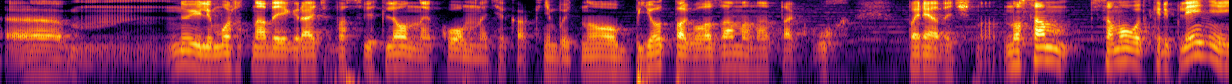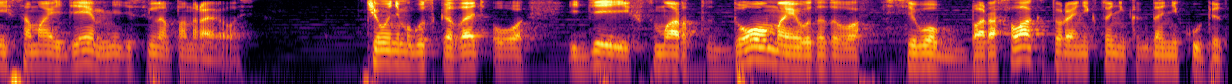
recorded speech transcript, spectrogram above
Эм, ну или может надо играть в осветленной комнате как-нибудь, но бьет по глазам она так, ух, порядочно. Но сам, само вот крепление и сама идея мне действительно понравилась. Чего не могу сказать о идее их смарт-дома и вот этого всего барахла, которое никто никогда не купит.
